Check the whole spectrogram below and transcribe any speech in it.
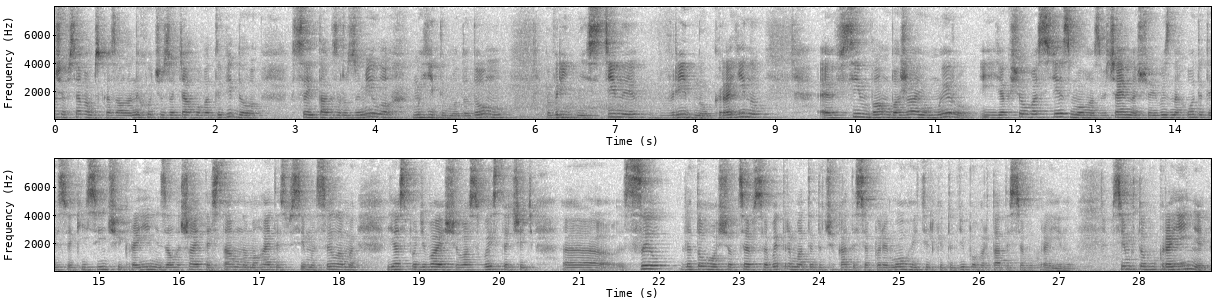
Ще все вам сказала, не хочу затягувати відео, все і так зрозуміло. Ми їдемо додому в рідні стіни, в рідну країну. Е, Всім вам бажаю миру. І якщо у вас є змога, звичайно, що і ви знаходитесь в якійсь іншій країні, залишайтесь там, намагайтесь всіми силами. Я сподіваюся, що вас вистачить сил для того, щоб це все витримати, дочекатися перемоги і тільки тоді повертатися в Україну. Всім, хто в Україні,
